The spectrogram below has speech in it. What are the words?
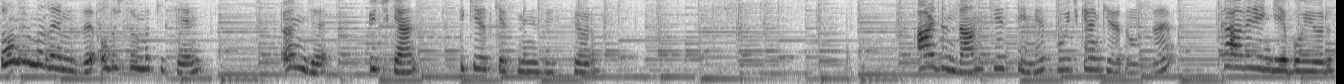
Dondurmalarımızı oluşturmak için önce üçgen bir kağıt kesmenizi istiyorum. Ardından kestiğimiz bu üçgen kağıdımızı kahverengiye boyuyoruz.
